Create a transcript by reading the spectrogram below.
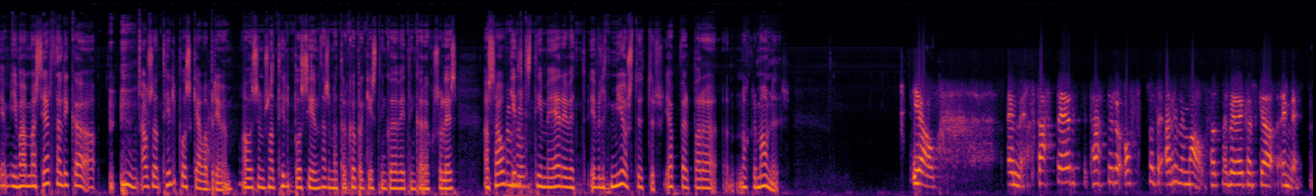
Ég, ég maður sér það líka á svona tilbúðskjafabrifum á þessum svona tilbúðsíðum þar sem þetta er að kaupa gistingu eða veitingar eitthvað svo leiðis að sá uh mhm. er yfirleitt mjög stuttur jafnvel bara nokkru mánuður Já einmitt, þetta er, þetta er oft svolítið erfið þannig að við erum kannski að einmitt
